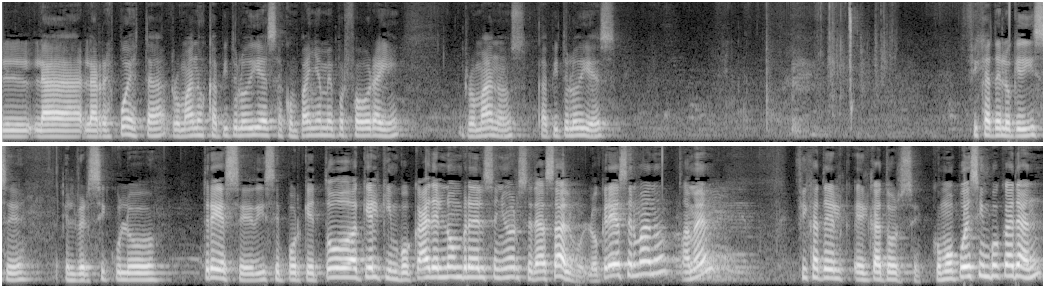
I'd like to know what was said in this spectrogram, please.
la, respuesta, Romanos capítulo 10, acompáñame por favor ahí, Romanos capítulo 10. Fíjate lo que dice el versículo 13, dice, porque todo aquel que invocar el nombre del Señor será salvo. ¿Lo crees, hermano? Amén. Fíjate el, el 14, como pues invocarán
